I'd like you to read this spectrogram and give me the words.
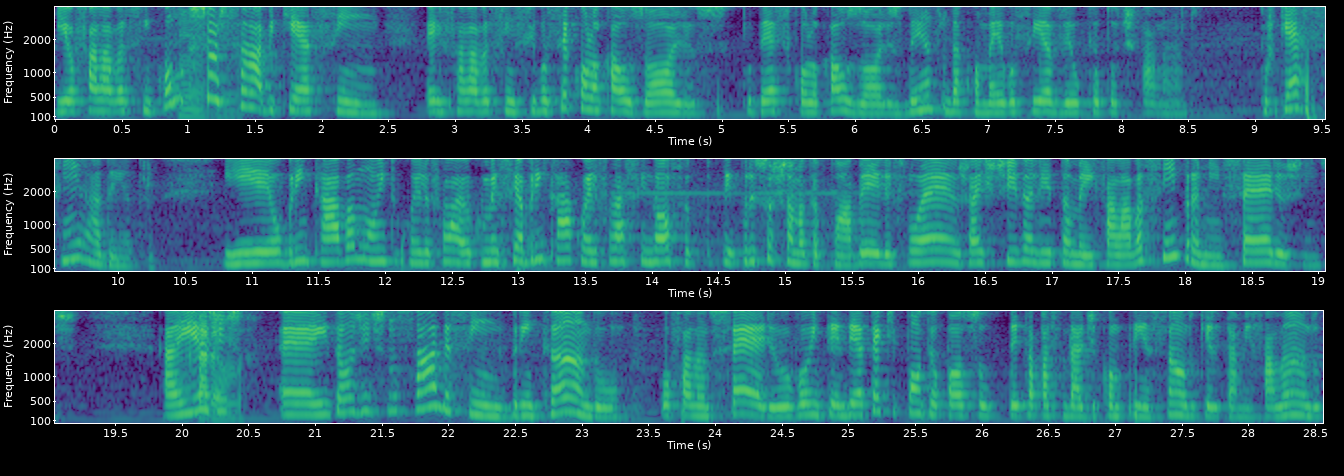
E eu falava assim: como que o senhor sabe que é assim? Ele falava assim: se você colocar os olhos, pudesse colocar os olhos dentro da colmeia, você ia ver o que eu estou te falando. Porque é assim lá dentro. E eu brincava muito com ele. Eu, falava, eu comecei a brincar com ele. Falar assim, nossa, por isso eu chamo Capitão Abelha. Ele falou, é, eu já estive ali também. Falava assim para mim, sério, gente. Aí Caramba. a gente. É, então a gente não sabe, assim, brincando ou falando sério, eu vou entender até que ponto eu posso ter capacidade de compreensão do que ele está me falando.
